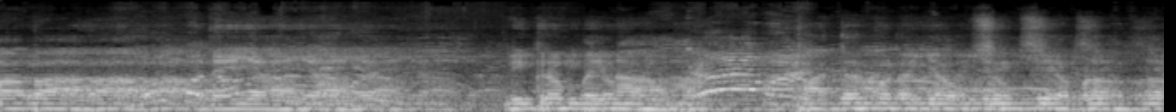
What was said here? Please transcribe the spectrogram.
બાબા અને વિક્રમભાઈ ના ફાધર અહીંયા ઉપસ્થિત છે આપણા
